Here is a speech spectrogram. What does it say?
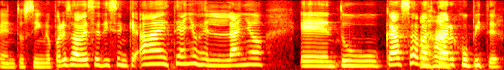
en tu signo. Por eso a veces dicen que, ah, este año es el año eh, en tu casa va Ajá. a estar Júpiter.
